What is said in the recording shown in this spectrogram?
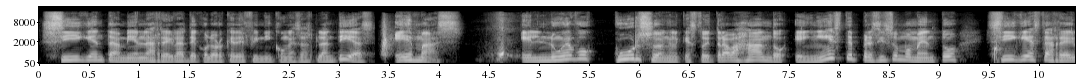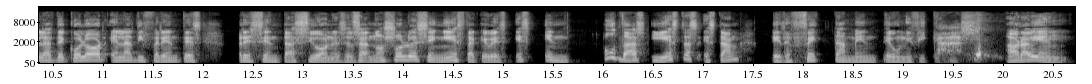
siguen también las reglas de color que definí con esas plantillas. Es más, el nuevo curso en el que estoy trabajando en este preciso momento sigue estas reglas de color en las diferentes presentaciones. O sea, no solo es en esta que ves, es en todas y estas están perfectamente unificadas. Ahora bien,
